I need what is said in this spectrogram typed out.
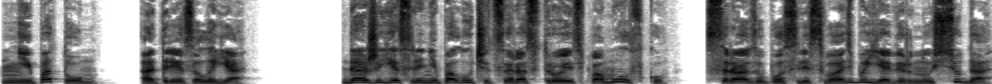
ни потом отрезала я. Даже если не получится расстроить помолвку, сразу после свадьбы я вернусь сюда.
